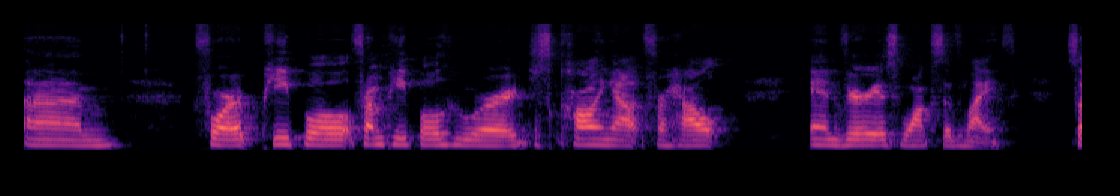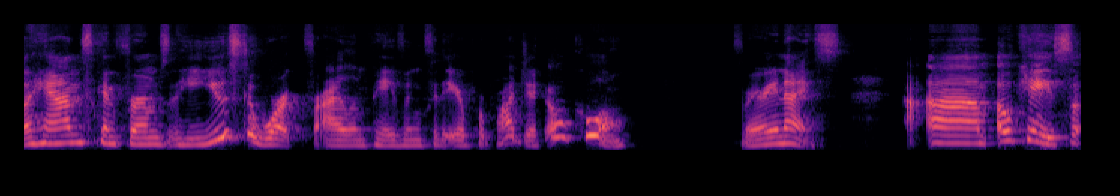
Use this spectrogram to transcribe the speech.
um, for people from people who are just calling out for help in various walks of life. So Hans confirms that he used to work for Island Paving for the airport project. Oh, cool. Very nice. Um, okay, so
